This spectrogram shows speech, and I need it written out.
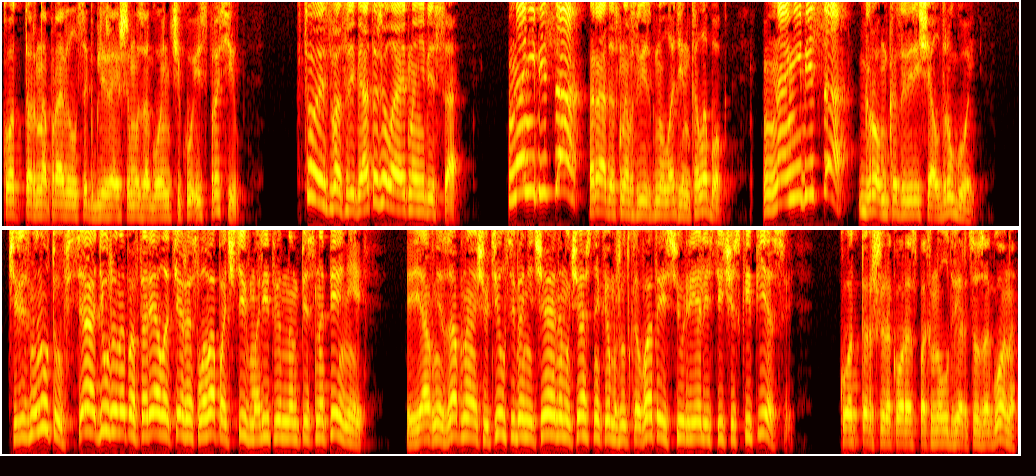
Коттер направился к ближайшему загончику и спросил. «Кто из вас, ребята, желает на небеса?» «На небеса!» – радостно взвизгнул один колобок. «На небеса!» – громко заверещал другой. Через минуту вся дюжина повторяла те же слова почти в молитвенном песнопении, и я внезапно ощутил себя нечаянным участником жутковатой сюрреалистической пьесы. Коттер широко распахнул дверцу загона,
